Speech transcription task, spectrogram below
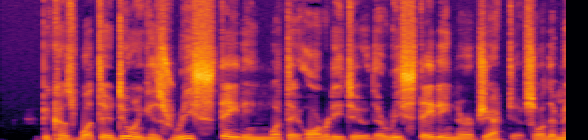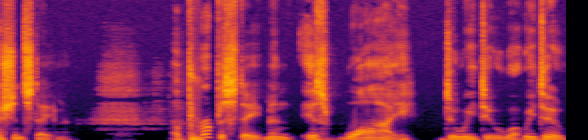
because what they're doing is restating what they already do. They're restating their objectives or their mission statement. A purpose statement is why do we do what we do?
